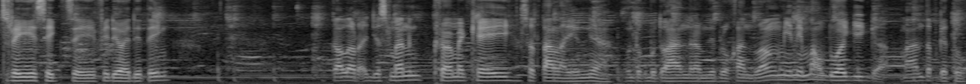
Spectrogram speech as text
360 video editing, color adjustment, chroma key, serta lainnya. Untuk kebutuhan RAM diperlukan ruang minimal 2 GB. Mantep gak tuh?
